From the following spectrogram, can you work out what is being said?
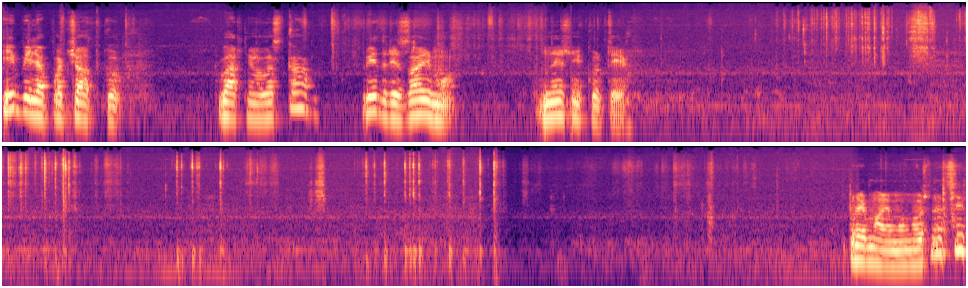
і біля початку верхнього листка відрізаємо нижні кути. Приймаємо ножниці,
